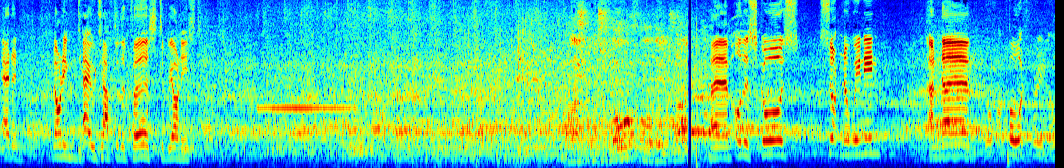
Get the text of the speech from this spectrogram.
added, not in doubt after the first, to be honest. Um, other scores, Sutton are winning, and um, Port, 3 0 now.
